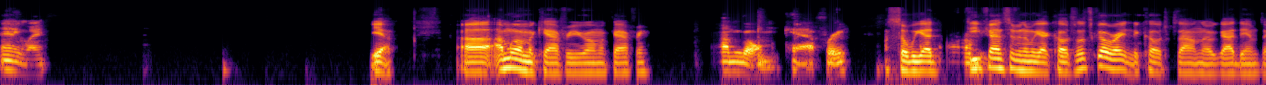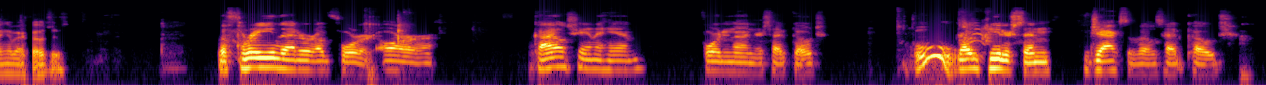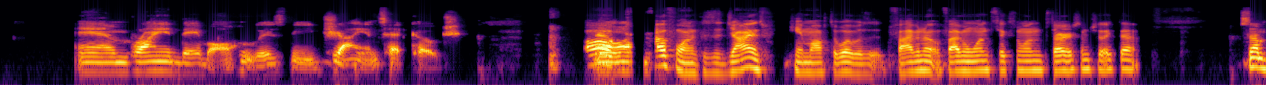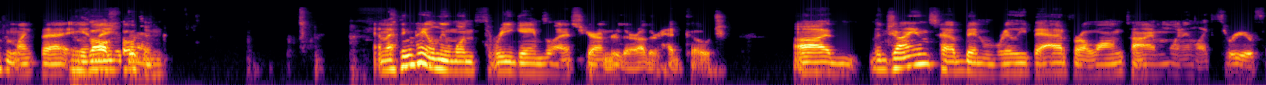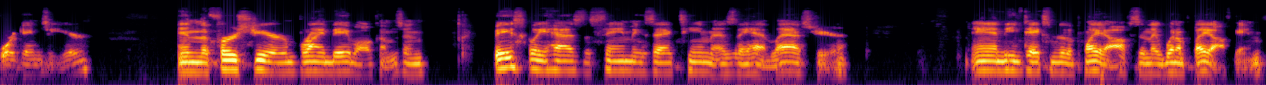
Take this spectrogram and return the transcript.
Anyway, Yeah. Uh, I'm going McCaffrey. You're going McCaffrey. I'm going McCaffrey. So we got Um, defensive and then we got coach. Let's go right into coach because I don't know a goddamn thing about coaches. the three that are up for it are Kyle Shanahan, 49ers head coach, Ooh. Doug Pederson, Jacksonville's head coach, and Brian Daboll, who is the Giants head coach. Oh, Now, tough one because the Giants came off to what was it? Five and oh, five and one, six and one start or some shit like that. Something like that. It was And all they- coaching. and I think they only won three games last year under their other head coach. Uh, the Giants have been really bad for a long time, winning like three or four games a year. In the first year, Brian Daboll comes in. basically has the same exact team as they had last year. And he takes them to the playoffs and they win a playoff game.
